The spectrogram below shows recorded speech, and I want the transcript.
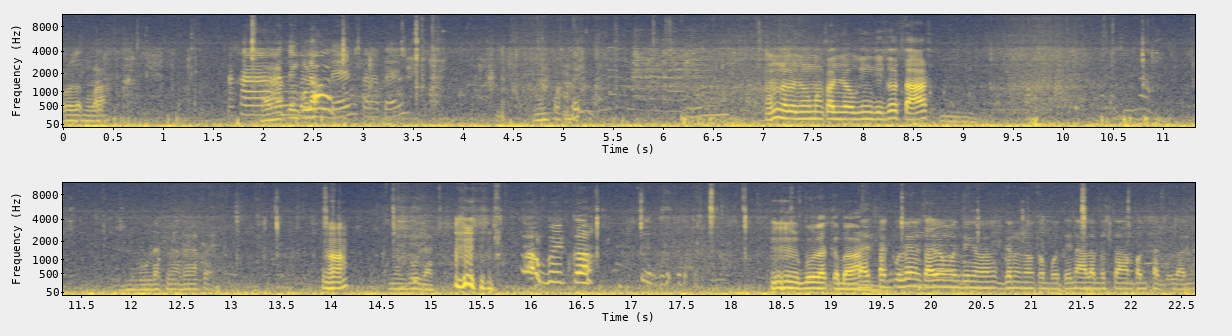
Wala pa. Naka, Darating ano ko lang. lang din, parating. Yung puti. Ano, lagay yung mga kaniloging dito, taas. Nagulat nga rin ako eh. Ha? Nagulat. Agoy ka. Bulat ka ba? Dahil tag-ulan, sabi mo hindi nga ganun ang kabuti. Nalabas lang ang pag tag-ulan.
